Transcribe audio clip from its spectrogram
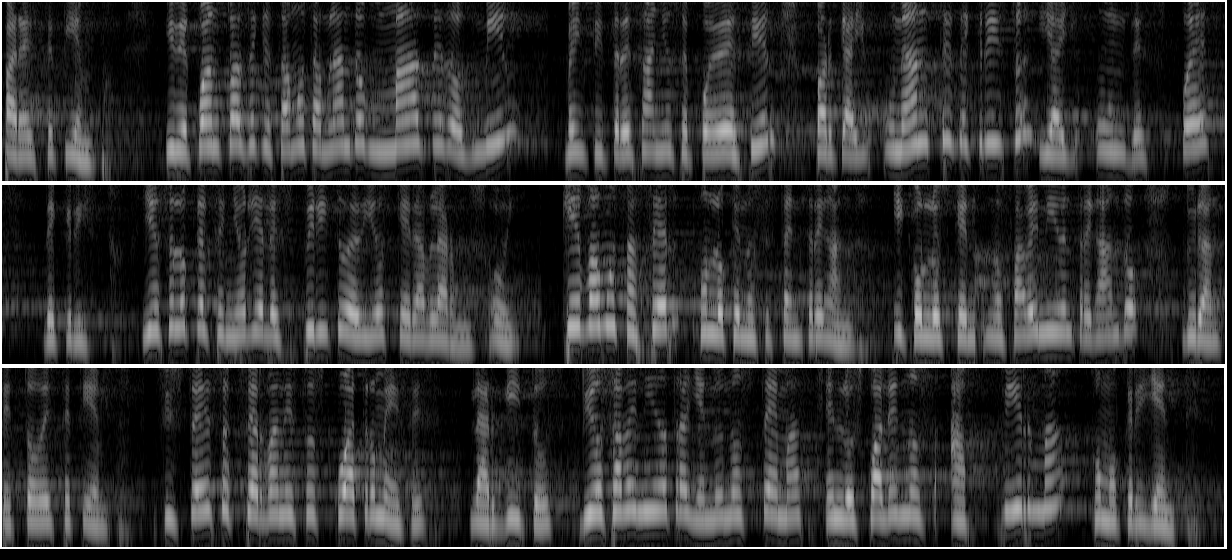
para este tiempo. ¿Y de cuánto hace que estamos hablando? Más de dos mil 23 años se puede decir, porque hay un antes de Cristo y hay un después de Cristo. Y eso es lo que el Señor y el Espíritu de Dios quiere hablarnos hoy. ¿Qué vamos a hacer con lo que nos está entregando y con los que nos ha venido entregando durante todo este tiempo? Si ustedes observan estos cuatro meses larguitos, Dios ha venido trayendo unos temas en los cuales nos afirma como creyentes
